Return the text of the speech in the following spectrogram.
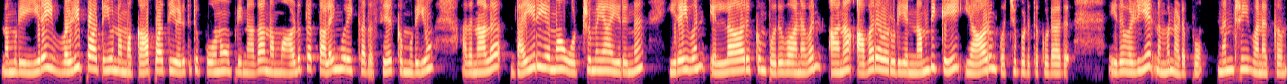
நம்முடைய இறை வழிபாட்டையும் நம்ம காப்பாற்றி எடுத்துட்டு போனோம் அப்படின்னா தான் நம்ம அடுத்த தலைமுறைக்கு அதை சேர்க்க முடியும். அதனால தைரியமா ஒற்றுமையா இருங்க. இறைவன் எல்லாருக்கும் பொதுவானவன். ஆனா அவர் அவருடைய நம்பிக்கையை யாரும் கொச்சப்படுத்தக்கூடாது. இதை வழியே நம்ம நடப்போம். நன்றி வணக்கம்.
